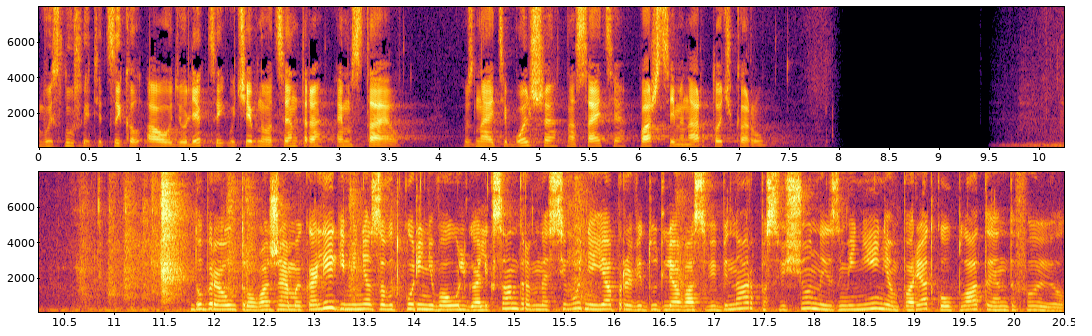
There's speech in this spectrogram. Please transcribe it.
Вы слушаете цикл аудиолекций учебного центра M-Style. Узнайте больше на сайте вашсеминар.ру. Доброе утро, уважаемые коллеги. Меня зовут Коренева Ольга Александровна. Сегодня я проведу для вас вебинар, посвященный изменениям порядка уплаты НДФЛ.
